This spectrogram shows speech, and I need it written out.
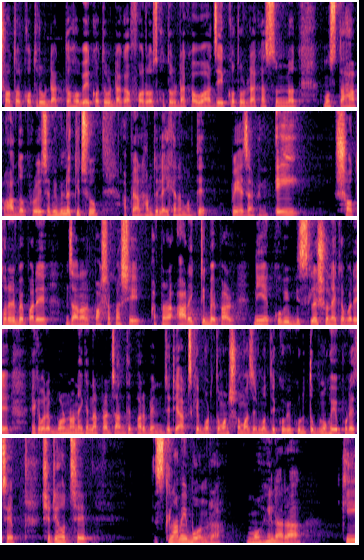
সতর কতটুকু ডাকতে হবে, কতটুকু ডাকা ফরজ, কতটুকু ডাকা ওয়াজিব, কতটুকু ডাকা সুন্নত, মুস্তাহাব, আদব রয়েছে, বিভিন্ন কিছু আপনি আলহামদুলিল্লাহ এখানের মধ্যে পেয়ে যাবেন। এই সতরের ব্যাপারে জানার পাশাপাশি আপনারা আরেকটি ব্যাপার নিয়ে খুবই বিশ্লেষণ একেবারে একেবারে বর্ণনা এখানে আপনারা জানতে পারবেন, যেটি আজকে বর্তমান সমাজের মধ্যে খুবই গুরুত্বপূর্ণ হয়ে পড়েছে। সেটি হচ্ছে, ইসলামী বোনরা, মহিলারা কি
